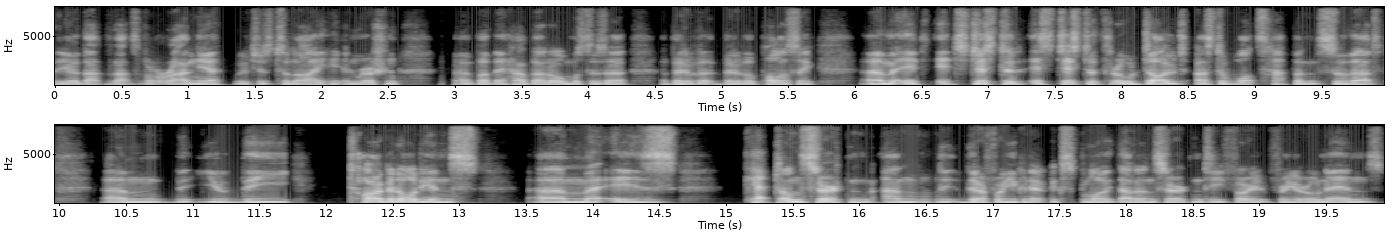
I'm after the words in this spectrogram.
you know that that's vranyo, which is to lie in Russian. Uh, but they have that almost as a, a bit of a, a bit of a policy. Um, it, it's just to it's just to throw doubt as to what's happened, so that um, you the target audience um, is kept uncertain, and therefore you can exploit that uncertainty for for your own ends.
